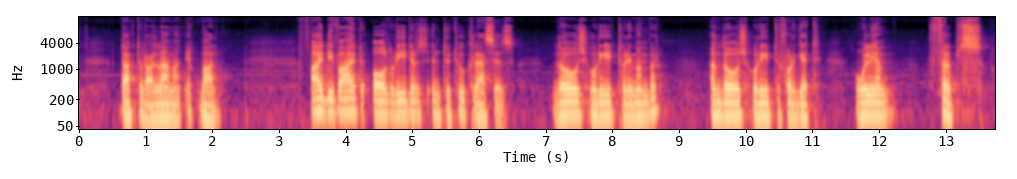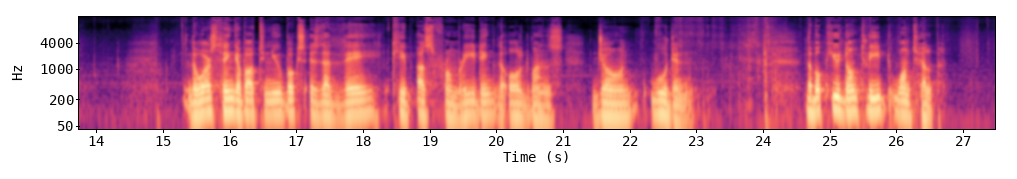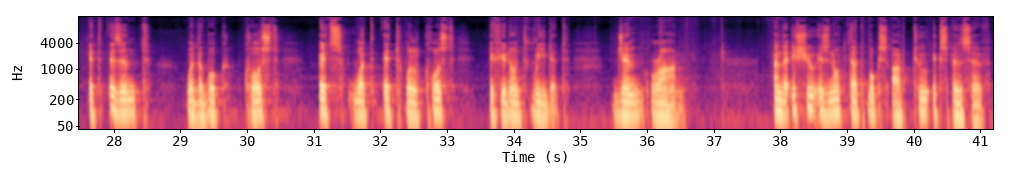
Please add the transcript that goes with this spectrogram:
Dr. Allama Iqbal. I divide all readers into two classes those who read to remember and those who read to forget. William Phelps. The worst thing about new books is that they keep us from reading the old ones. John Wooden. The book you don't read won't help. It isn't what the book cost, it's what it will cost if you don't read it. Jim Rohn. And the issue is not that books are too expensive.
